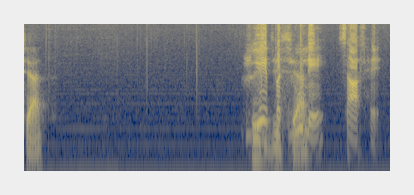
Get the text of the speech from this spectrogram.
50 60 ये बतूले साफ़ है।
